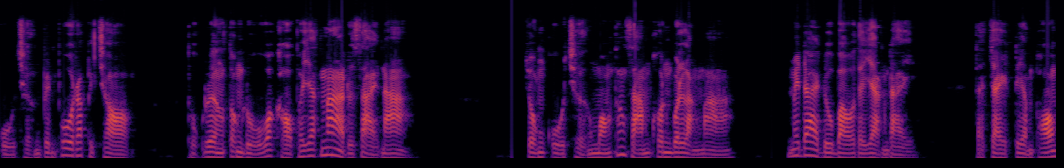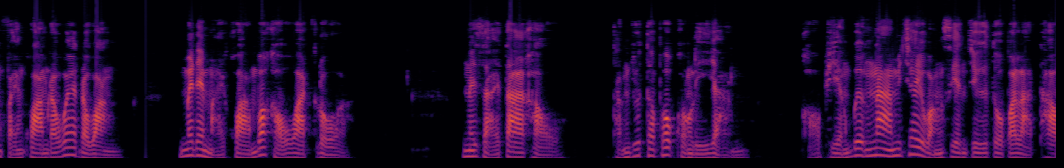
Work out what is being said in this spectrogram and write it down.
กู่เฉิงเป็นผู้รับผิดชอบ ทุกเรื่องต้องดูว่าเขาพยักหน้าหรือสายหน้า จงกู่เฉิงมองทั้งสามคนบนหลังมา้าไม่ได้ดูเบาแต่อย่างใด แต่ใจเตรียมพร้อมแฝงความระแวดระวัง ไม่ได้หมายความว่าเขาหวาดกลัว ในสายตาเขาทั้งยุทธภพของหลีหยาง ขอเพียงเบื้องหน้าไม่ใช่หวังเซียนจือตัวประหลาดเทา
